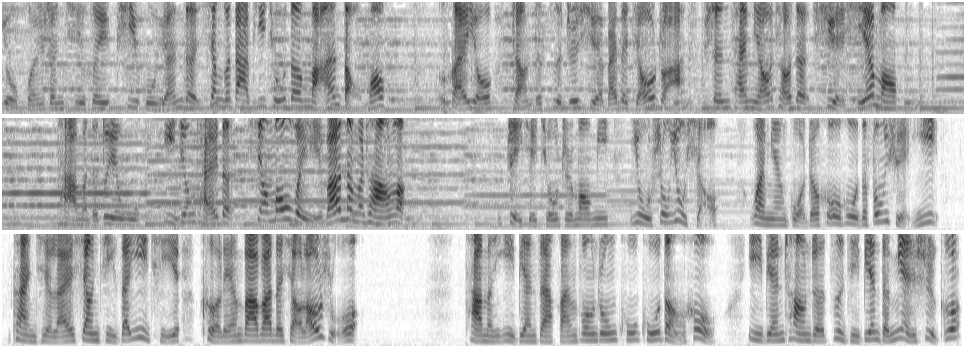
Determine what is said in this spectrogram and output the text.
有浑身漆黑、屁股圆的像个大皮球的马鞍岛猫，还有长着四只雪白的脚爪、身材苗条的雪鞋猫。他们的队伍已经排得像猫尾巴那么长了。这些求职猫咪又瘦又小。外面裹着厚厚的风雪衣，看起来像挤在一起可怜巴巴的小老鼠。他们一边在寒风中苦苦等候，一边唱着自己编的面试歌，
